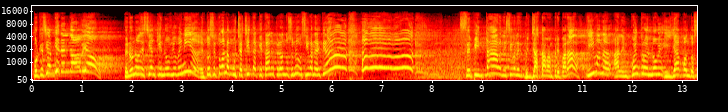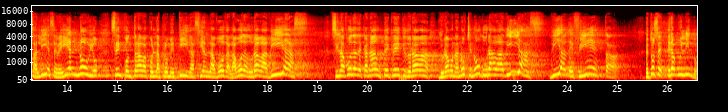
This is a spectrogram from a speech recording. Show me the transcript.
porque decían, viene el novio. Pero no decían qué novio venía. Entonces todas las muchachitas que estaban esperando a su novio se iban a decir. ¡ah! Se pintaban y se iban, ya estaban preparadas, iban al encuentro del novio y ya cuando salía, se veía el novio, se encontraba con la prometida, hacían la boda, la boda duraba días. Si la boda de Canaán usted cree que duraba, duraba una noche, no, duraba días, días de fiesta. Entonces era muy lindo.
